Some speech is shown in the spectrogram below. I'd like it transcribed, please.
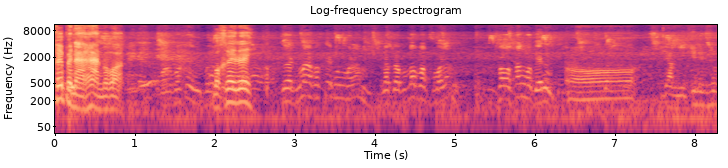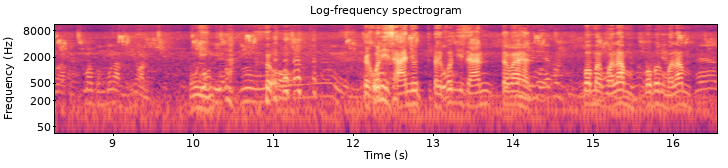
เคยเป็นอาหารบ่พ่อบ่เคยเลย เกิดมาบ่เคยมึงมาลำแล้วก็มาบักมาลำเขาฟังมาเป็นอ๋อย้ำอีกทีนึงคือว่ามาผมบ่รับนี่ย้อนผู้หญิงเป็นคนอีสานอยู่เป็นคนอีสานแต่ว่าหั่นบ่มักหมอลำบ่เบิ่งหมอลำแม่น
